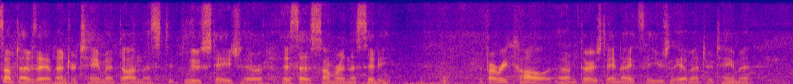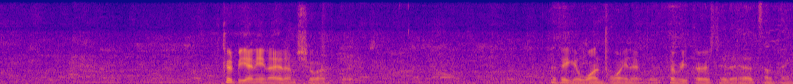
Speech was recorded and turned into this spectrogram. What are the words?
Sometimes they have entertainment on the blue stage there that says Summer in the City. If I recall, on Thursday nights they usually have entertainment. Could be any night, I'm sure, but I think at one point it every Thursday they had something.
